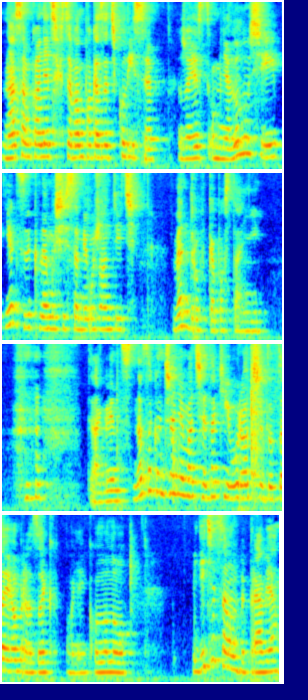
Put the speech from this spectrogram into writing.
Na sam koniec chcę Wam pokazać kulisy, że jest u mnie Luluś i jak zwykle musi sobie urządzić wędrówkę po stajni. tak, więc na zakończenie macie taki uroczy tutaj obrazek. Ojejku, Lulu. Widzicie, co on wyprawia?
